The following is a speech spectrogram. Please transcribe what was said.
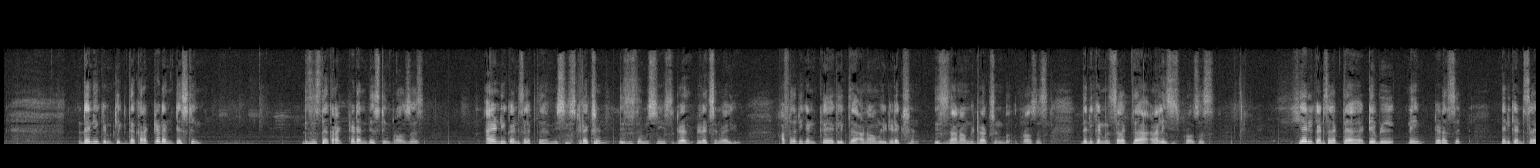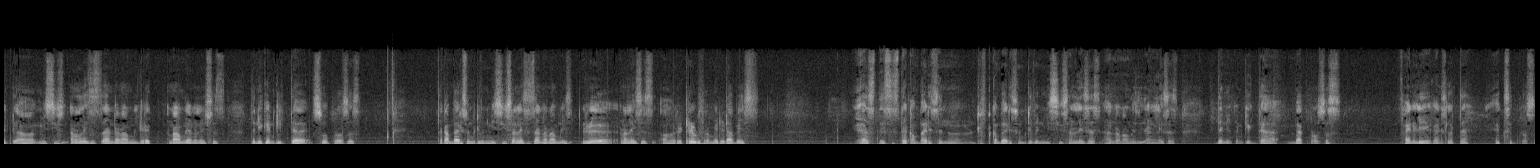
Then you can click the corrected and testing. This is the corrected and testing process and you can select the misuse detection this is the misuse de- detection value. After that you can click the anomaly detection this is the anomaly detection process. Then you can select the analysis process. Here you can select the table name dataset then you can select uh, misuse analysis and anomaly anomaly analysis. Then you can click the show process. The comparison between misuse analysis and anomalies uh, analysis are retrieved from a database yes this is the comparison uh, drift comparison between misuse analysis and anomaly analysis then you can click the back process. Finally you can select the exit process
